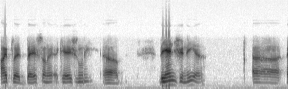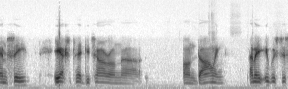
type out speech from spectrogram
I played bass on it occasionally. Uh, the engineer uh, MC. He actually played guitar on uh, on Darling. I mean, it was just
